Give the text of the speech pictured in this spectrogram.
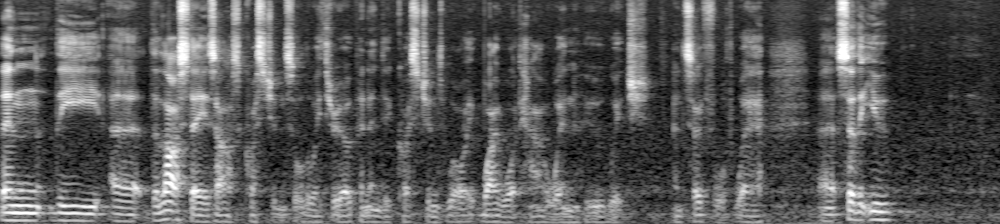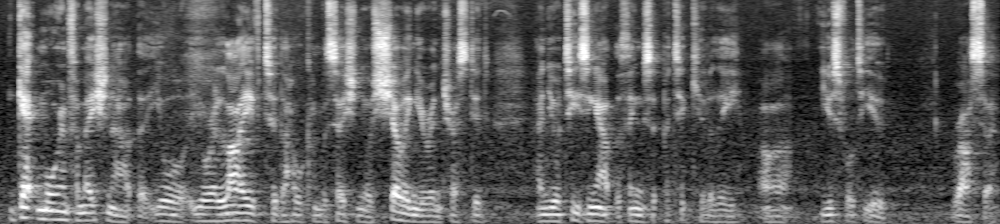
Then the uh, the last day is ask questions all the way through, open-ended questions: why, why, what, how, when, who, which, and so forth. Where, uh, so that you get more information out, that you're you're alive to the whole conversation. You're showing you're interested, and you're teasing out the things that particularly are useful to you. Rasa.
